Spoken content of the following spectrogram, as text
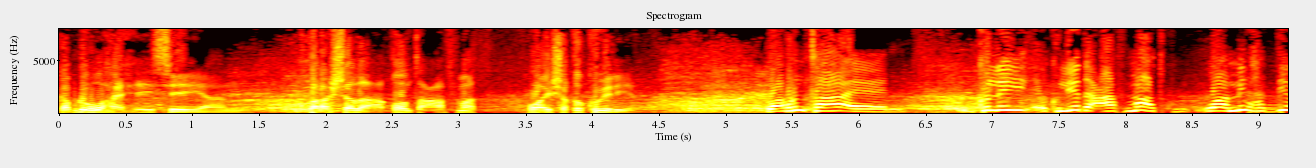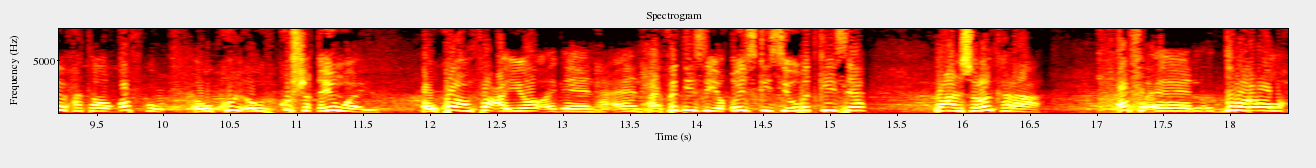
gabdhuhu waxay xiiseeyaan barashada aqoonta caafimaadka oo ay shaqo ku helayaan waa runtaa kolley kuliyadda caafimaadku waa mid haddii xataa qofku uu ku shaqayn waayo ou ku anfacayo xaafaddiisa iyo qoyskiisa iyo ubadkiisa waxaan is odhan karaa qof dumar oo wax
